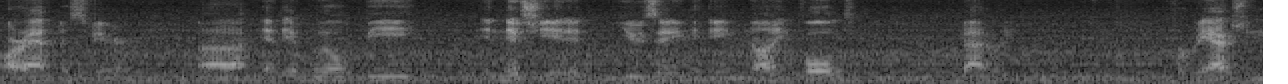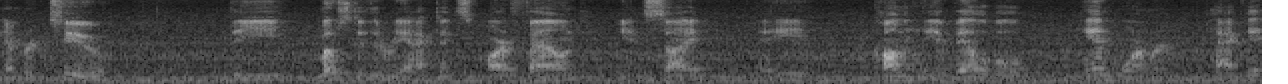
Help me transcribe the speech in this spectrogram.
our atmosphere. Uh, and it will be initiated using a 9 volt battery For reaction number two, the most of the reactants are found inside a commonly available hand warmer packet.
